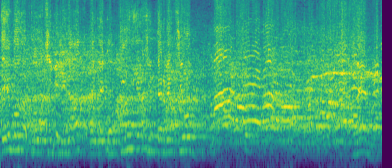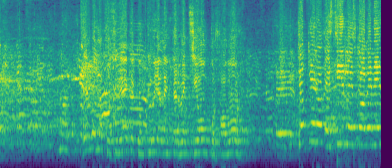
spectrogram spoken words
Demos la posibilidad de que concluya su intervención. Demos la posibilidad de que concluya la intervención, por favor. Yo quiero decirles, jóvenes,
